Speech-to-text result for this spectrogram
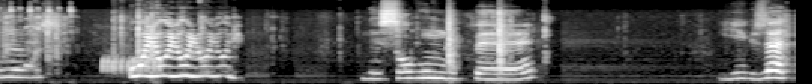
Vuruyoruz. Oy oy oy oy oy. Ne savunduk be. İyi güzel.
